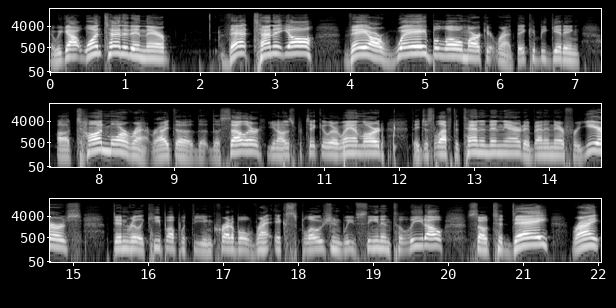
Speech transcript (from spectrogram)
And we got one tenant in there that tenant, y'all, they are way below market rent. They could be getting a ton more rent, right? The, the the seller, you know, this particular landlord, they just left a tenant in there. They've been in there for years. Didn't really keep up with the incredible rent explosion we've seen in Toledo. So today, right,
